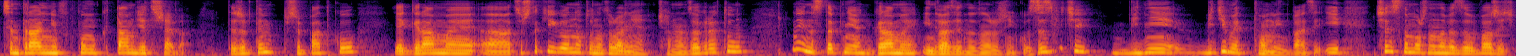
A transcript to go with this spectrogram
centralnie w punkt tam, gdzie trzeba. Także w tym przypadku, jak gramy e, coś takiego, no to naturalnie czarny zagra tu, no i następnie gramy inwazję do narożniku. Zazwyczaj widnie, widzimy tą inwazję i często można nawet zauważyć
